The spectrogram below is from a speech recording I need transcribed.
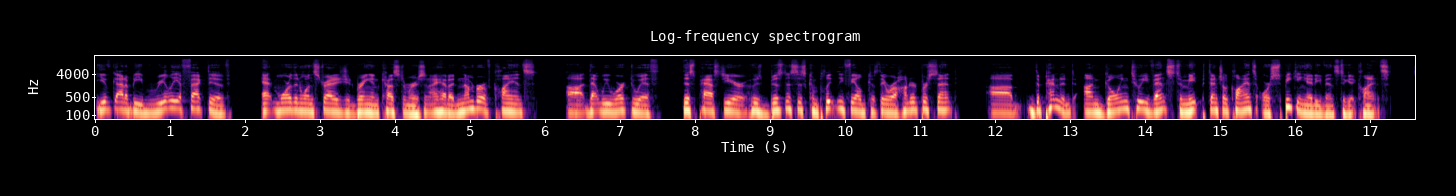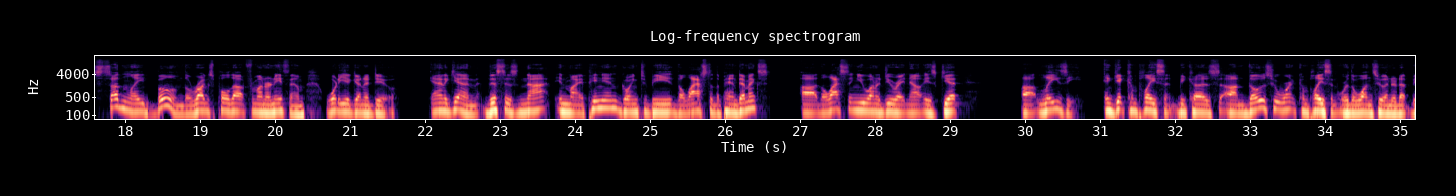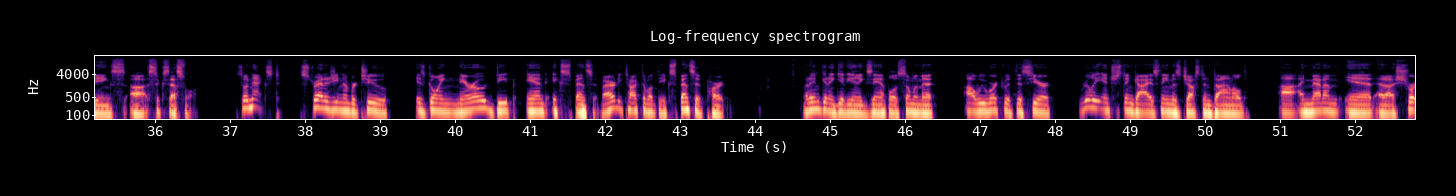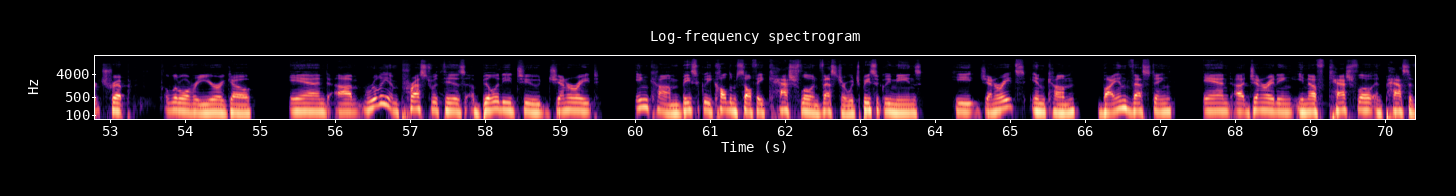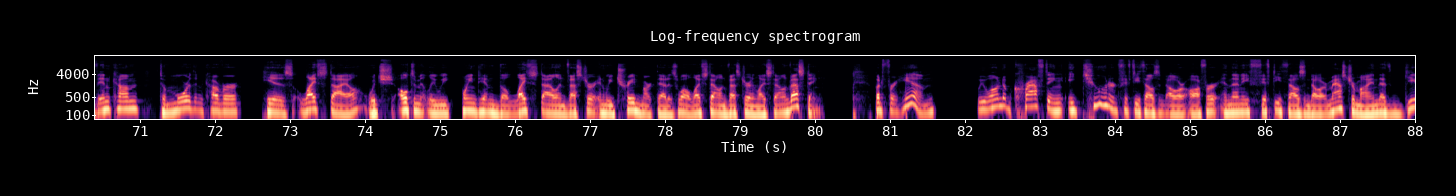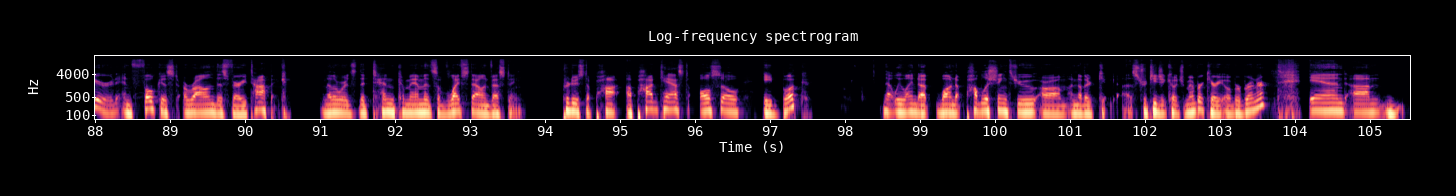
you've got to be really effective at more than one strategy to bring in customers. And I had a number of clients uh, that we worked with this past year whose businesses completely failed because they were 100% uh, dependent on going to events to meet potential clients or speaking at events to get clients. Suddenly, boom, the rug's pulled out from underneath them. What are you going to do? And again, this is not, in my opinion, going to be the last of the pandemics uh, the last thing you want to do right now is get uh, lazy and get complacent because um, those who weren't complacent were the ones who ended up being uh, successful. So, next, strategy number two is going narrow, deep, and expensive. I already talked about the expensive part, but I'm going to give you an example of someone that uh, we worked with this year. Really interesting guy. His name is Justin Donald. Uh, I met him in, at a short trip a little over a year ago and um, really impressed with his ability to generate income. Basically, called himself a cash flow investor, which basically means he generates income by investing and uh, generating enough cash flow and passive income to more than cover his lifestyle, which ultimately we coined him the lifestyle investor and we trademarked that as well lifestyle investor and lifestyle investing. But for him, we wound up crafting a $250,000 offer and then a $50,000 mastermind that's geared and focused around this very topic. In other words, the 10 commandments of lifestyle investing. Produced a, po- a podcast, also a book that we wind up wound up publishing through um, another uh, strategic coach member, Kary Oberbrunner, and um,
